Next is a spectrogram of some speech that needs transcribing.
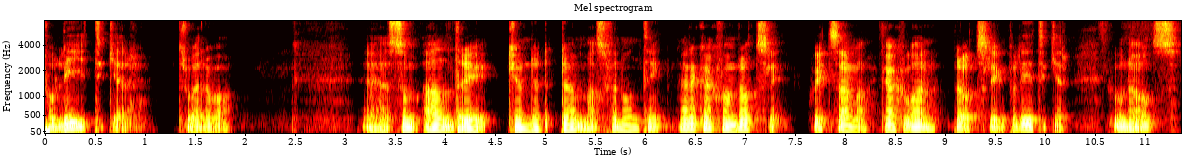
politiker. Tror jag det var. Eh, som aldrig kunde dömas för någonting. Nej, det kanske var en brottsling. Skitsamma. Kanske var en brottslig politiker. Who knows.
